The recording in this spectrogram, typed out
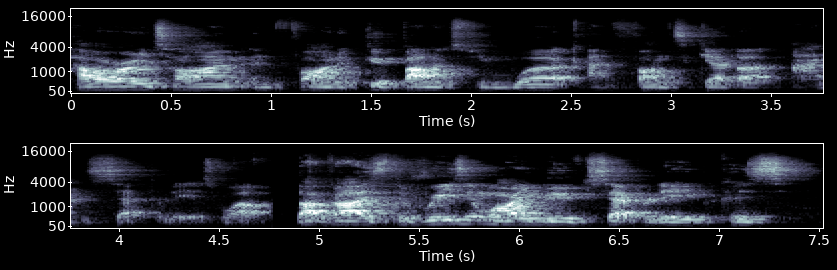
have our own time and find a good balance between work and fun together and separately as well. But guys, the reason why we moved separately because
